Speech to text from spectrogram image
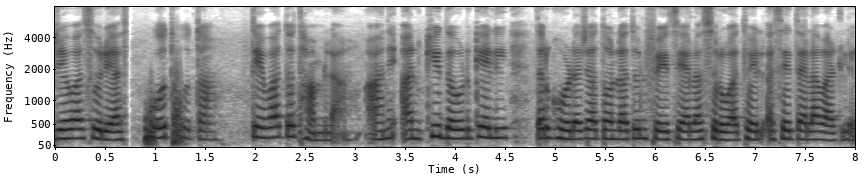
जेव्हा सूर्यास्त होत होता तेव्हा तो थांबला आणि आणखी दौड केली तर घोड्याच्या तोंडातून फेस यायला सुरुवात होईल असे त्याला वाटले.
